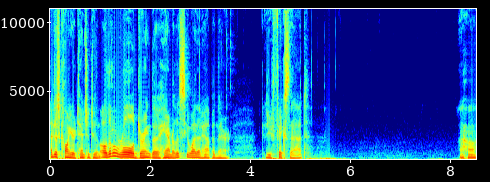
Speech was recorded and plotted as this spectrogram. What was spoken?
I'm just calling your attention to them. Oh, little roll during the hammer. Let's see why that happened there. Because you fixed that. Uh huh.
